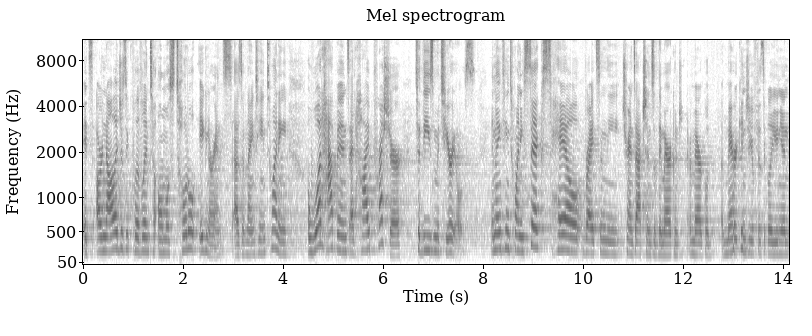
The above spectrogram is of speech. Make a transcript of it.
it's, our knowledge is equivalent to almost total ignorance as of 1920 of what happens at high pressure to these materials. In 1926, Hale writes in the Transactions of the American, American, American Geophysical Union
